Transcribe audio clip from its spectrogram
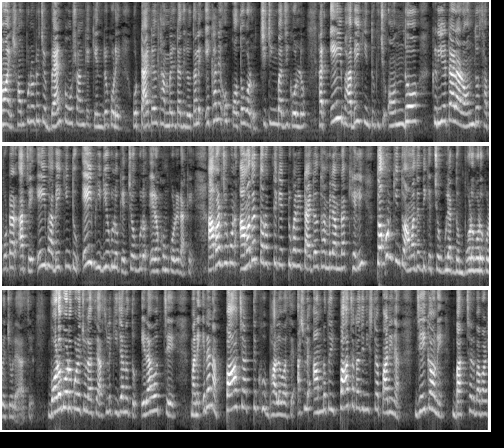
নয়, সম্পূর্ণটা হচ্ছে ব্র্যান্ড প্রমোশনকে কেন্দ্র করে ও টাইটেল থাম্বেলটা দিল। তাহলে এখানে ও কত বড় চিটিংবাজি করল? আর এইভাবেই কিন্তু কিছু অন্ধ ক্রিয়েটার আর অন্ধ সাপোর্টার আছে। এইভাবেই কিন্তু এই ভিডিওগুলোকে চোখগুলো এরকম করে রাখে। আবার যখন আমাদের তরফ থেকে একটুখানি টাইটেল থাম্বেলে আমরা খেলি, তখন কিন্তু আমাদের দিকে চোখগুলো একদম বড় বড় করে চলে আসে। বড় বড় করে চলে আসে। আসলে কি জানো তো, এরা হচ্ছে মানে এরা না পা চাটতে খুব ভালোবাসে। আসলে আমরা তো এই পা চাটা জিনিসটা পারি না। যেই কারণে বাচ্চার বাবার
